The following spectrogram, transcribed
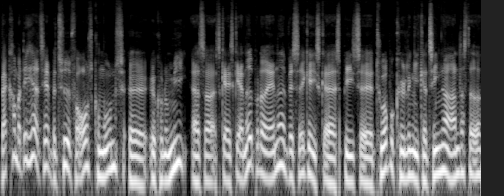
Hvad kommer det her til at betyde for Aarhus Kommunes øh, økonomi? Altså, skal I skære ned på noget andet, hvis ikke I skal spise øh, turbokylling i kantiner og andre steder?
